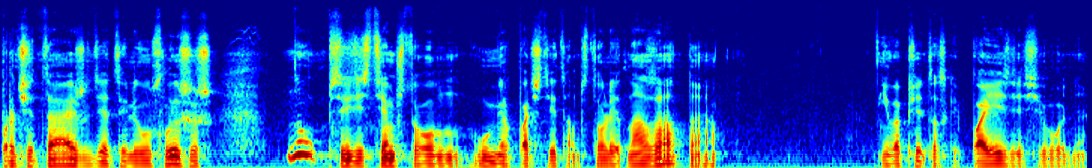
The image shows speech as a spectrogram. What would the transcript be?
прочитаешь где-то или услышишь. Ну, в связи с тем, что он умер почти там сто лет назад, да. И вообще, так сказать, поэзия сегодня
